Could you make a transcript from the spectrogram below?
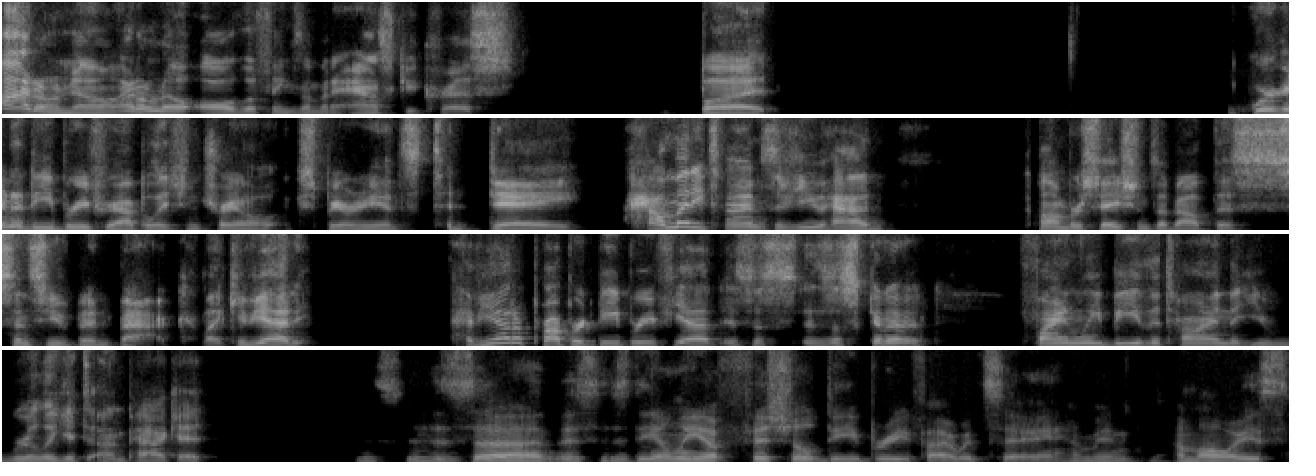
I don't know. I don't know all the things I'm going to ask you, Chris, but we're going to debrief your Appalachian Trail experience today. How many times have you had conversations about this since you've been back? Like, have you had have you had a proper debrief yet? Is this is this going to finally be the time that you really get to unpack it? This is uh this is the only official debrief, I would say. I mean, I'm always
